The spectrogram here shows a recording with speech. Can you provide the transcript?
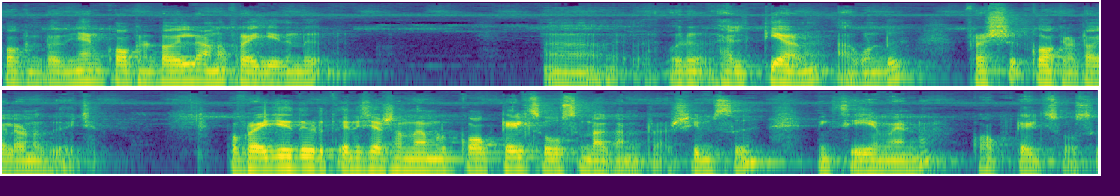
കോക്കനട്ട് ഓയിൽ ഞാൻ കോക്കനട്ട് ഓയിലാണ് ഫ്രൈ ചെയ്തിട്ടുണ്ട് ഒരു ഹെൽത്തിയാണ് അതുകൊണ്ട് ഫ്രഷ് കോക്കനട്ട് ഓയിലാണ് ഉപയോഗിച്ചത്. അപ്പോൾ ഫ്രൈ ചെയ്തെടുത്തതിന് ശേഷം നമ്മൾ കോക്ടെയിൽ സോസ് ഉണ്ടാക്കാൻ ഷിംസ് മിക്സ് ചെയ്യാൻ വേണ്ട കോക്ടെയിൽ സോസ്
